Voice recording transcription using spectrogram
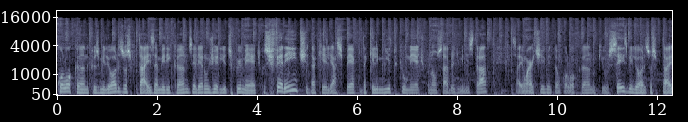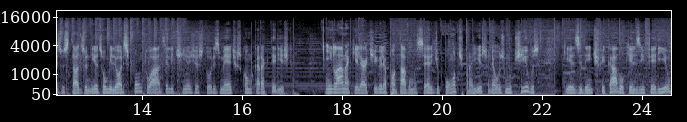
colocando que os melhores hospitais americanos ele eram geridos por médicos. Diferente daquele aspecto, daquele mito que o médico não sabe administrar, saiu um artigo então colocando que os seis melhores hospitais dos Estados Unidos, ou melhores pontuados, ele tinha gestores médicos como característica. E lá naquele artigo ele apontava uma série de pontos para isso, né, os motivos que eles identificavam, que eles inferiam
